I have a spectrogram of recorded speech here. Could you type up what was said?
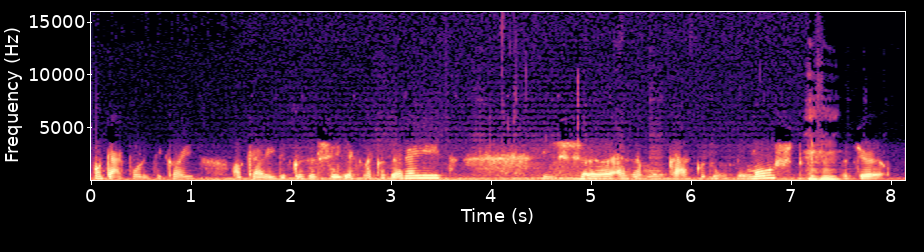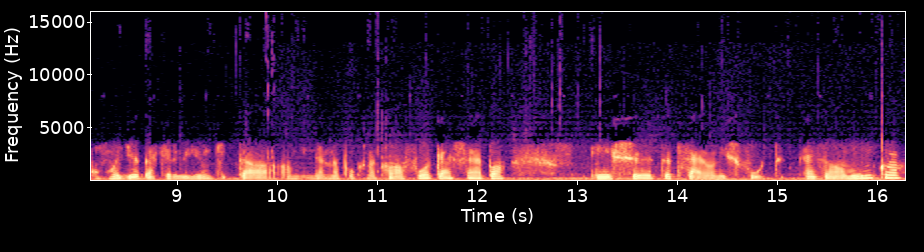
akár politikai, akár így közösségeknek az erejét, és ezen munkálkodunk mi most, uh-huh. hogy, hogy bekerüljünk itt a, a mindennapoknak a forgásába, és több szálon is fut ez a munka.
